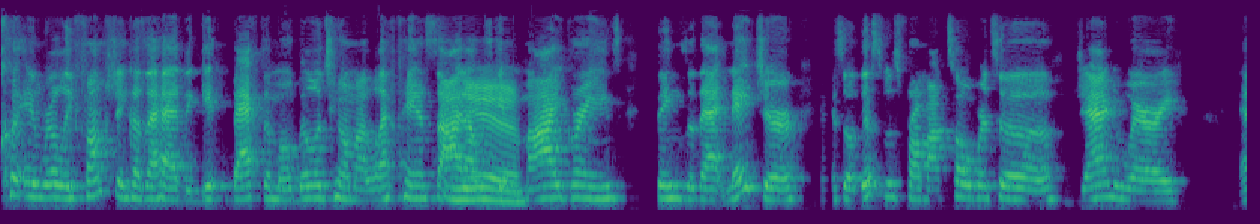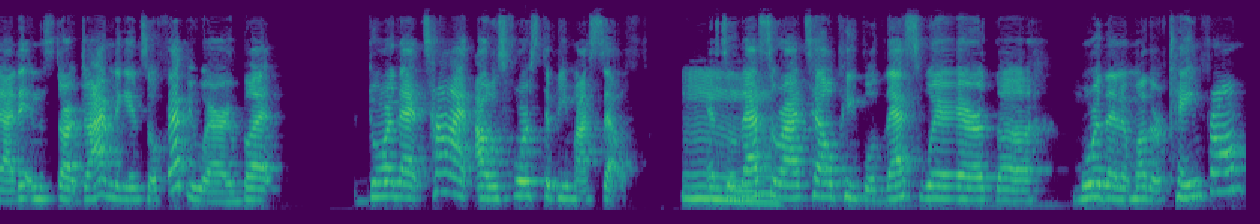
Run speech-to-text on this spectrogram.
couldn't really function because I had to get back the mobility on my left hand side. Yeah. I was getting migraines, things of that nature. And so this was from October to January, and I didn't start driving again until February. But during that time, I was forced to be myself. Mm. And so that's mm. where I tell people that's where the more than a mother came from.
